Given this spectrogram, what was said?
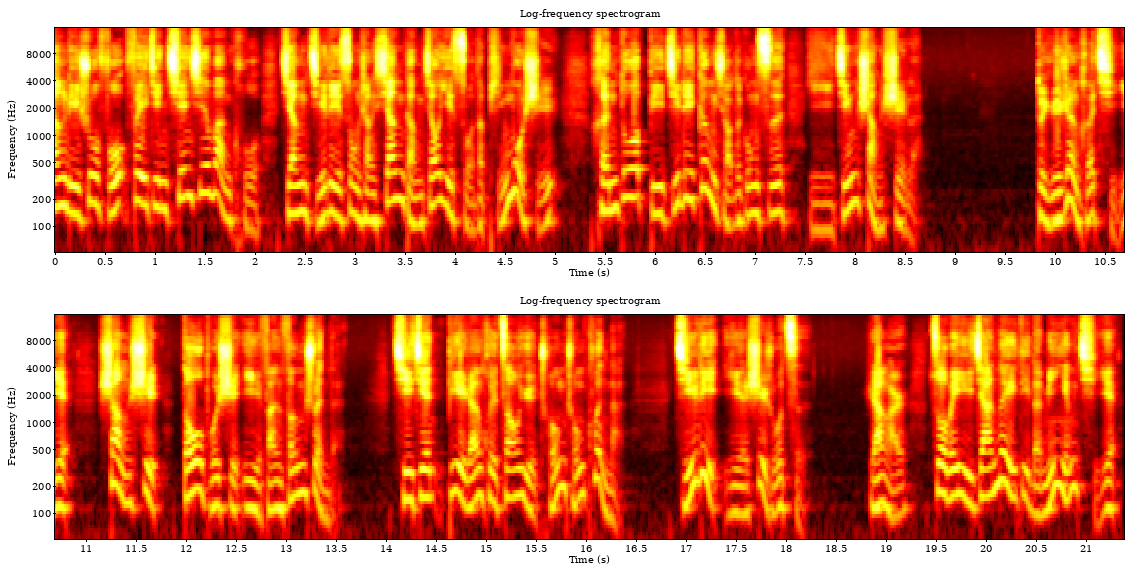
当李书福费尽千辛万苦将吉利送上香港交易所的屏幕时，很多比吉利更小的公司已经上市了。对于任何企业上市都不是一帆风顺的，期间必然会遭遇重重困难，吉利也是如此。然而，作为一家内地的民营企业，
